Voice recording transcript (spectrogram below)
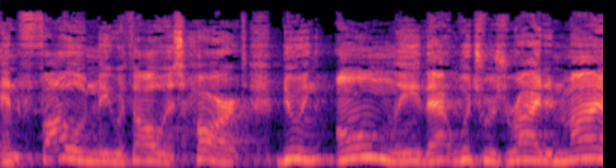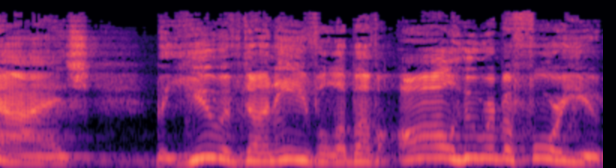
and followed me with all his heart, doing only that which was right in my eyes. But you have done evil above all who were before you,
